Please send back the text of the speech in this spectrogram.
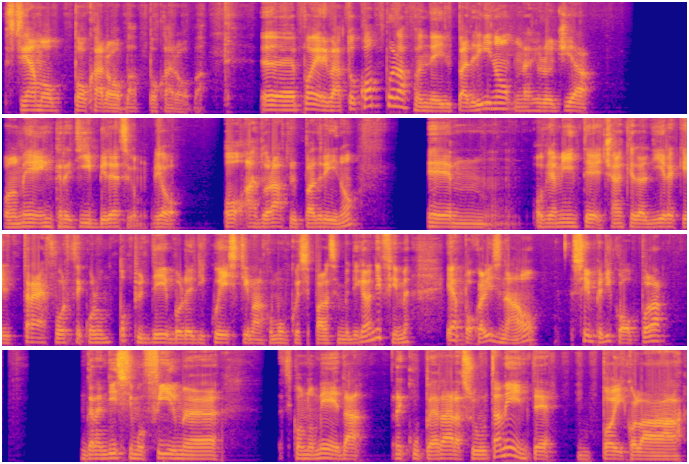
siamo poca roba, poca roba. Eh, poi è arrivato Coppola con Il Padrino, una trilogia secondo me incredibile, io ho adorato Il Padrino. Ehm, ovviamente c'è anche da dire che il 3 forse è quello un po' più debole di questi, ma comunque si parla sempre di grandi film. E Apocalypse Now, sempre di Coppola, un grandissimo film eh, secondo me da recuperare assolutamente. Poi con la,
